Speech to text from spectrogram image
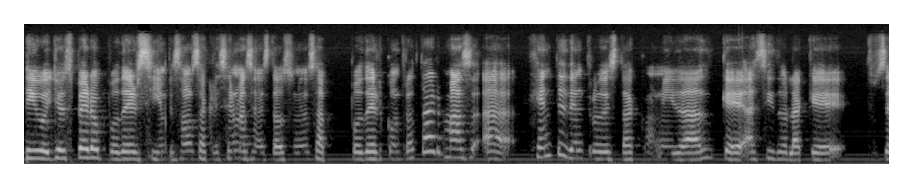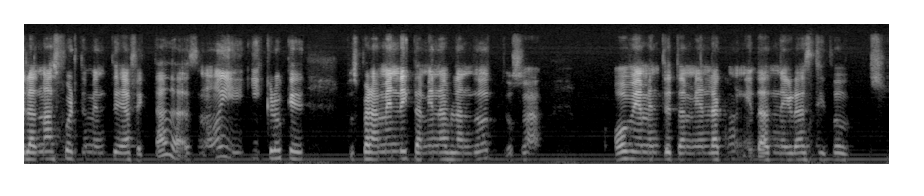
digo, yo espero poder, si empezamos a crecer más en Estados Unidos, a poder contratar más a gente dentro de esta comunidad que ha sido la que, pues, de las más fuertemente afectadas, ¿no? Y, y creo que, pues para Menley también hablando, o sea, obviamente también la comunidad negra ha sido, pues,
